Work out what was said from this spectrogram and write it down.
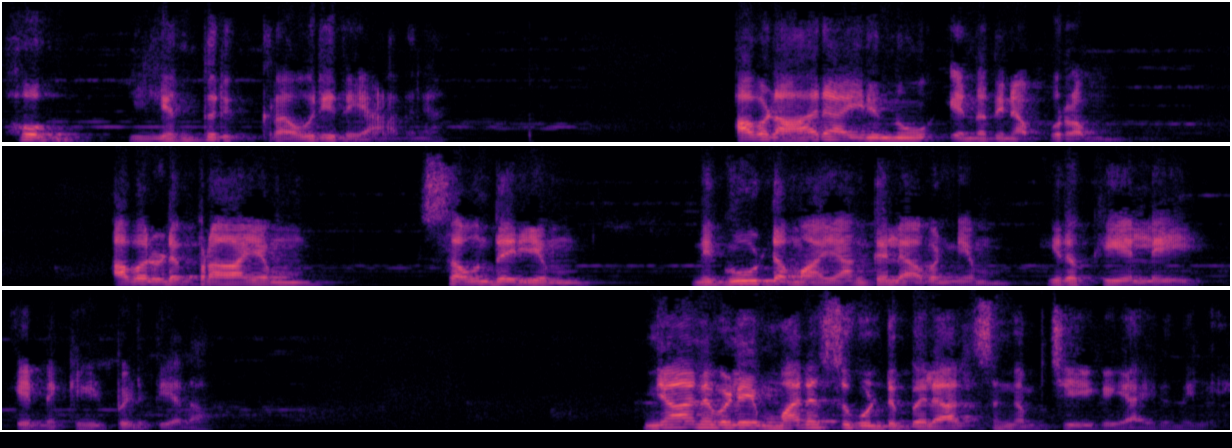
ഹോ എന്തൊരു ക്രൗര്യതയാണതിന്. അവൾ ആരായിരുന്നു എന്നതിനപ്പുറം അവളുടെ പ്രായം സൗന്ദര്യം നിഗൂഢമായ അങ്കലാവണ്യം ഇതൊക്കെയല്ലേ എന്നെ കീഴ്പ്പെടുത്തിയതാ. ഞാൻ അവളെ മനസ്സുകൊണ്ട് ബലാത്സംഗം ചെയ്യുകയായിരുന്നില്ലേ?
